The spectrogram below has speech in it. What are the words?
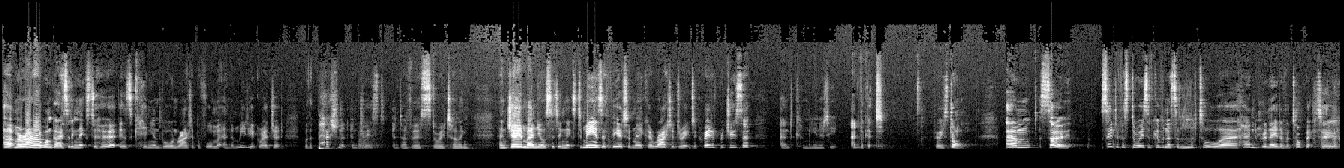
Uh, one guy sitting next to her is Kenyan born writer, performer, and a media graduate with a passionate interest in diverse storytelling. And Jay Emanuel sitting next to me is a theatre maker, writer, director, creative producer, and community advocate. Very strong. Um, so, Centre for Stories have given us a little uh, hand grenade of a topic to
